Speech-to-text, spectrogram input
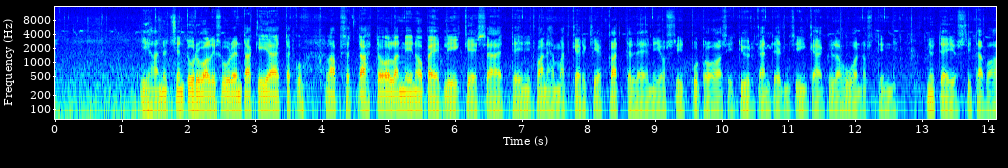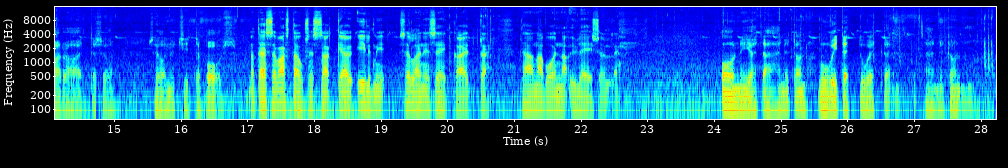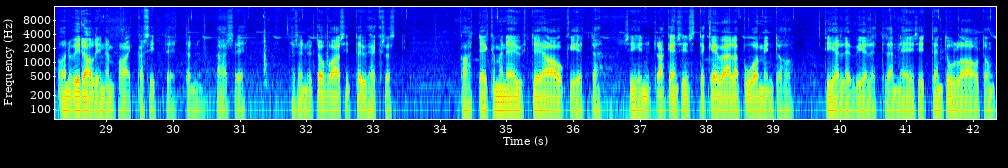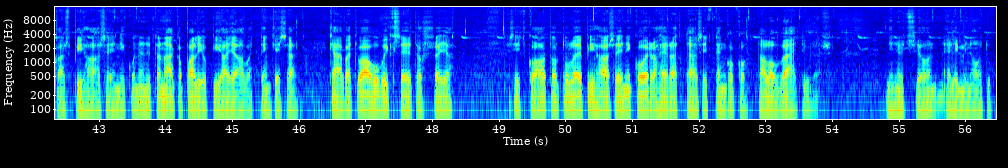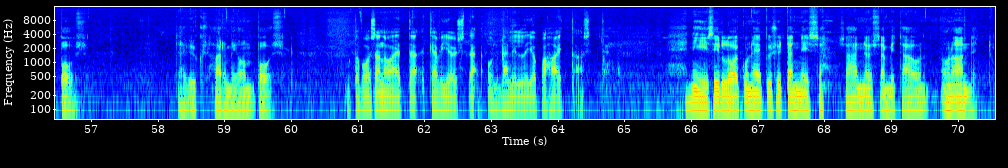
ihan nyt sen turvallisuuden takia, että kun lapset tahtoo olla niin nopeat liikkeessä, ettei niitä vanhemmat kerkiä kattelee, niin jos siitä putoaa siitä jyrkänteelle, niin siinä käy kyllä huonosti. Niin nyt ei ole sitä vaaraa, että se on, se on nyt sitten pois. No tässä vastauksessa käy ilmi sellainen seikka, että tämä on avoinna yleisölle. On ja tämähän nyt on luvitettu, että tämä nyt on, on virallinen paikka sitten, että ne pääsee. Ja se nyt on vaan sitten 9 21 auki, että siihen nyt rakensin sitten keväällä puomin tuohon tielle vielä, että tänne ei sitten tulla auton kanssa pihaaseen, niin kun ne nyt on aika paljonkin ajaavat kesällä. Käyvät vaan huvikseen tuossa ja, sitten kun auto tulee pihaaseen, niin koira herättää sitten koko talon väät ylös. Niin nyt se on eliminoitu pois. Tämä yksi harmi on pois. Mutta voi sanoa, että kävijöistä on välillä jopa haittaa sitten. Niin, silloin kun ei pysytä niissä säännöissä, mitä on, on annettu.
